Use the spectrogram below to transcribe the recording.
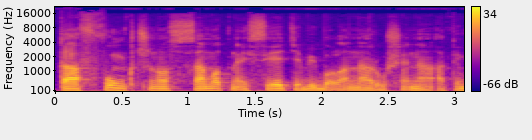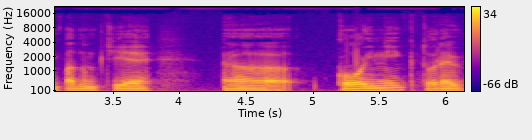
tá funkčnosť samotnej siete by bola narušená a tým pádom tie coiny, ktoré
